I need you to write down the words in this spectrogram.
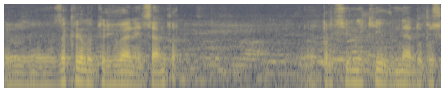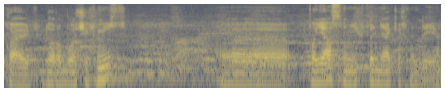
е, закрили торгівельний центр. Е, Працівників не допускають до робочих місць. Е, Пояснень ніхто ніяких не дає.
